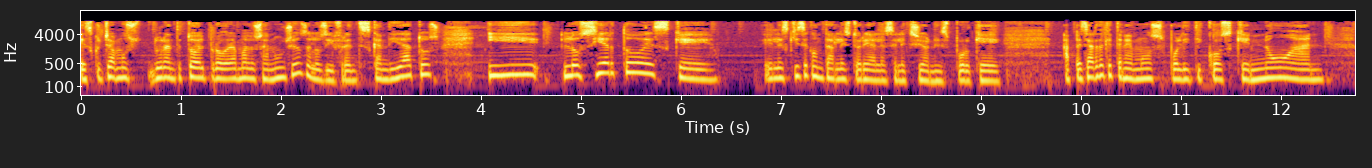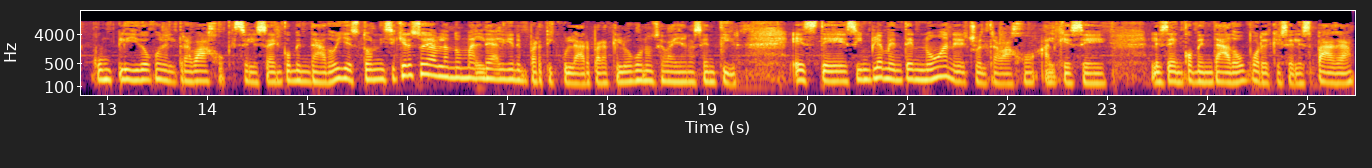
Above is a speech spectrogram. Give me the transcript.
escuchamos durante todo el programa los anuncios de los diferentes candidatos y lo cierto es que les quise contar la historia de las elecciones porque a pesar de que tenemos políticos que no han cumplido con el trabajo que se les ha encomendado, y esto ni siquiera estoy hablando mal de alguien en particular para que luego no se vayan a sentir, este, simplemente no han hecho el trabajo al que se les ha encomendado, por el que se les paga,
